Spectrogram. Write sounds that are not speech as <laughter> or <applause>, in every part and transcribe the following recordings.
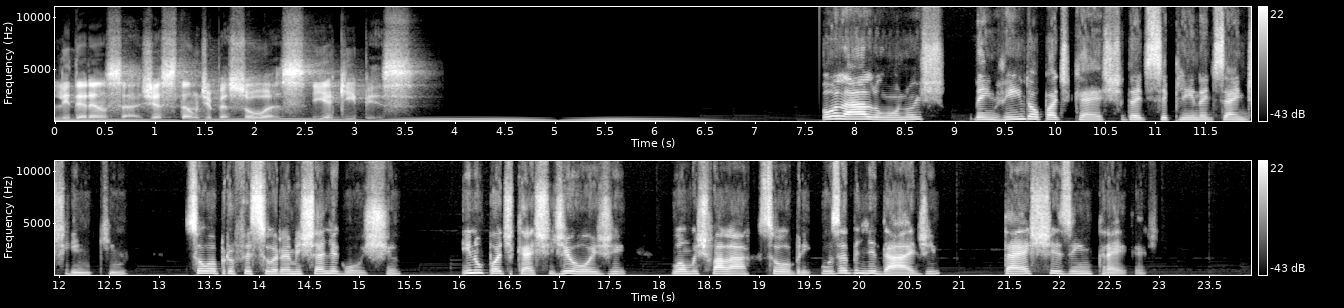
Liderança, gestão de pessoas e equipes. Olá, alunos. Bem-vindo ao podcast da disciplina Design Thinking. Sou a professora Michelle Gucci e no podcast de hoje vamos falar sobre usabilidade, testes e entregas.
